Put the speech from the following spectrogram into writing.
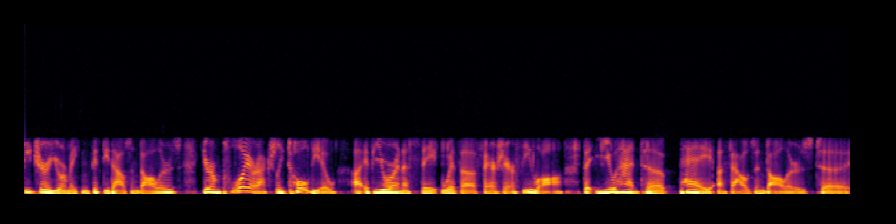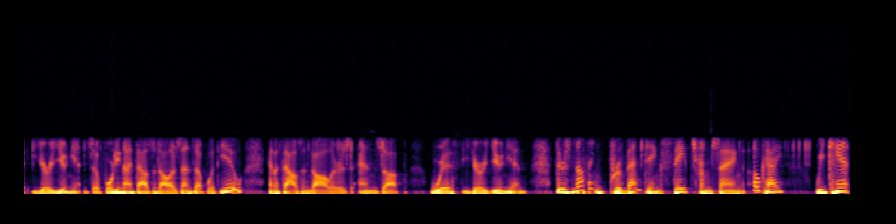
teacher, you're making $50,000. Your employer actually told you, uh, if you were in a state with a fair share fee law, that you had to pay $1,000 to your union. So $49,000 ends up with you, and $1,000 ends up with your union. There's nothing preventing states from saying, okay, we can't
